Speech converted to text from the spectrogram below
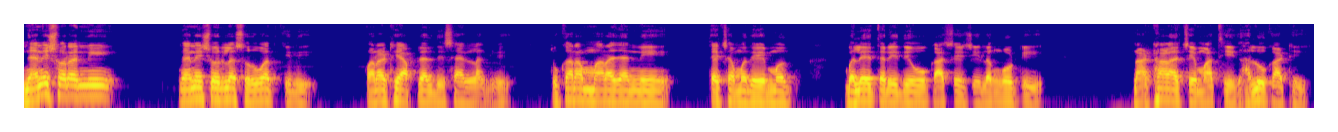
ज्ञानेश्वरांनी ज्ञानेश्वरीला सुरुवात केली. मराठी आपल्याला दिसायला लागली. तुकाराम महाराजांनी त्याच्यामध्ये मग भले तरी देऊ कासेची लंगोटी नाठाळाचे माथी घालू काठी.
